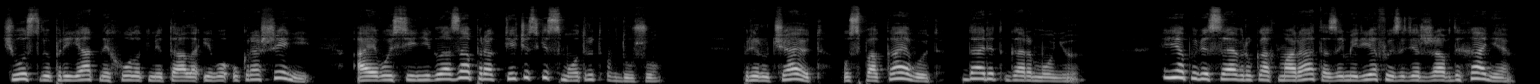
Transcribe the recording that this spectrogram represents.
Чувствую приятный холод металла его украшений, а его синие глаза практически смотрят в душу. Приручают, успокаивают, дарят гармонию. Я повисаю в руках Марата, замерев и задержав дыхание.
